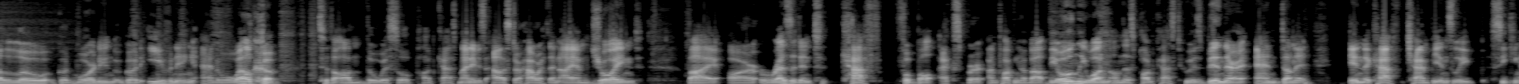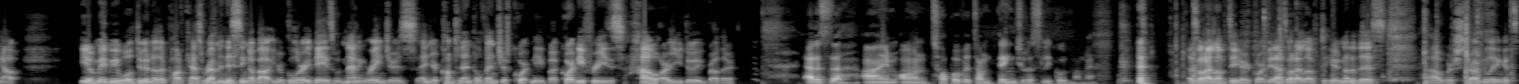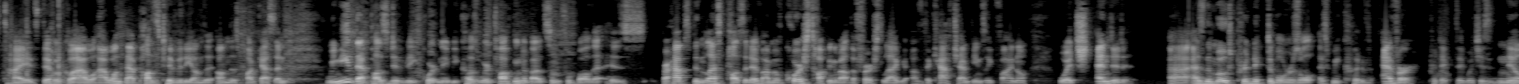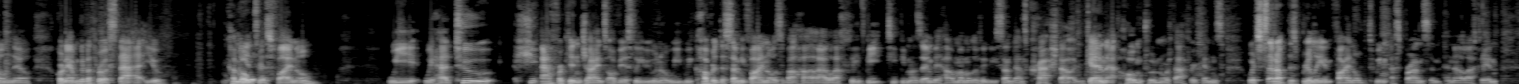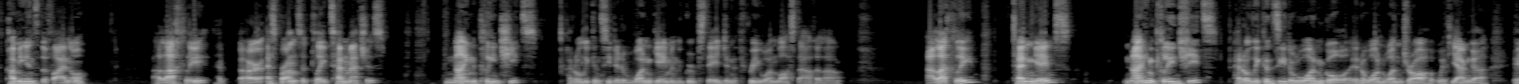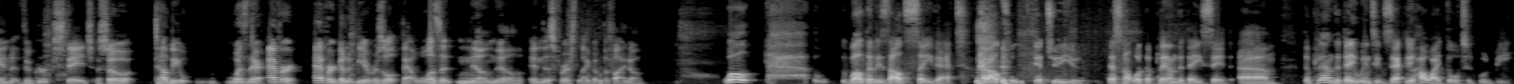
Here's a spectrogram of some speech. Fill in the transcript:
Hello, good morning, good evening, and welcome to the On the Whistle podcast. My name is Alasdair Howorth, and I am joined by our resident CAF football expert. I'm talking about the only one on this podcast who has been there and done it in the CAF Champions League, seeking out. You know, maybe we'll do another podcast reminiscing about your glory days with Manning Rangers and your continental ventures, Courtney. But Courtney Freese, how are you doing, brother? Alasdair, I'm on top of it. I'm dangerously good, my man. That's what I love to hear, Courtney. That's what I love to hear. None of this. Uh, we're struggling. It's tight. It's difficult. I, I want that positivity on the on this podcast, and we need that positivity, Courtney, because we're talking about some football that has perhaps been less positive. I'm of course talking about the first leg of the CAF Champions League final, which ended uh, as the most predictable result as we could have ever predicted, which is nil nil. Courtney, I'm going to throw a stat at you. Coming Go into this final, we we had two African giants. Obviously, you know we, we covered the semifinals about how Al Ahly beat TP Mazembe, how Mamelodi Sundowns crashed out again at home to a North Africans, which set up this brilliant final between Esperance and, and Al Ahly. And coming into the final, Al Ahly had, or Esperance had played ten matches, nine clean sheets, had only conceded one game in the group stage and a 3 1 loss to Al Hilal. Al Ahly, 10 games, 9 clean sheets, had only conceded one goal in a 1 1 draw with Yanga in the group stage. So tell me, was there ever, ever going to be a result that wasn't nil nil in this first leg of the final? Well, well, the results say that, but I'll say to you. That's not what the play on the day said. Um, the play on the day went exactly how I thought it would be.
